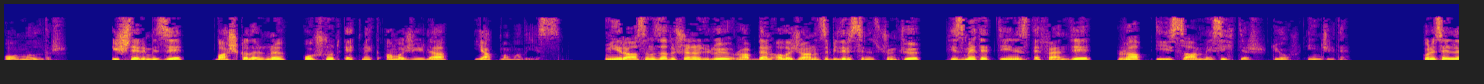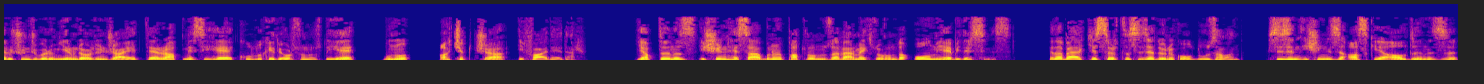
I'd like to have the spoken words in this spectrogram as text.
olmalıdır. İşlerimizi başkalarını hoşnut etmek amacıyla yapmamalıyız. Mirasınıza düşen ödülü Rab'den alacağınızı bilirsiniz çünkü hizmet ettiğiniz efendi Rab İsa Mesih'tir diyor İncil'de. Koleseliler 3. bölüm 24. ayette Rab Mesih'e kulluk ediyorsunuz diye bunu açıkça ifade eder. Yaptığınız işin hesabını patronunuza vermek zorunda olmayabilirsiniz. Ya da belki sırtı size dönük olduğu zaman sizin işinizi askıya aldığınızı,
